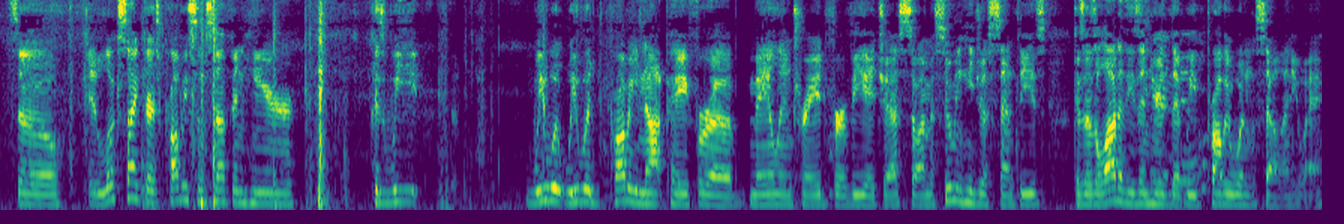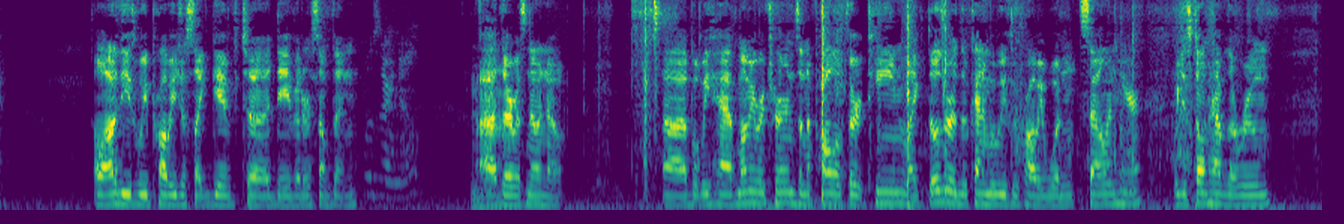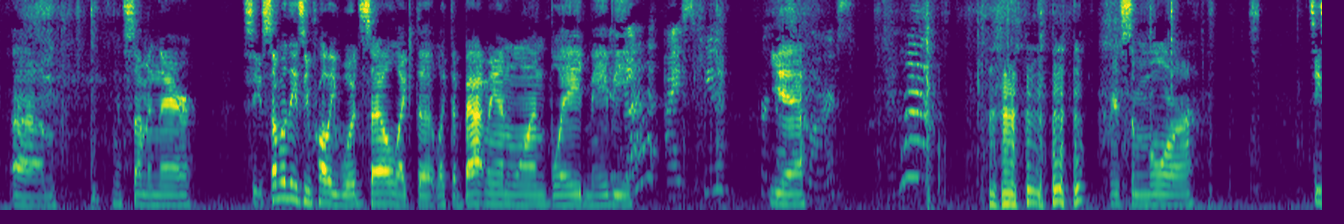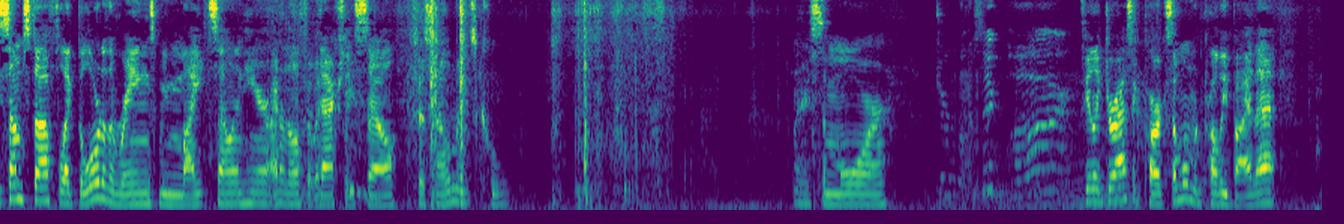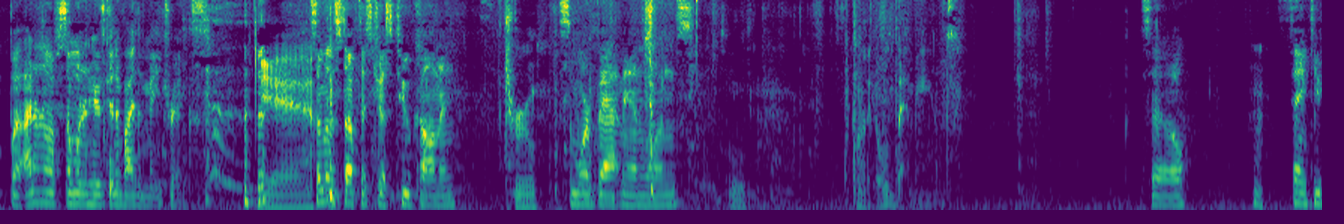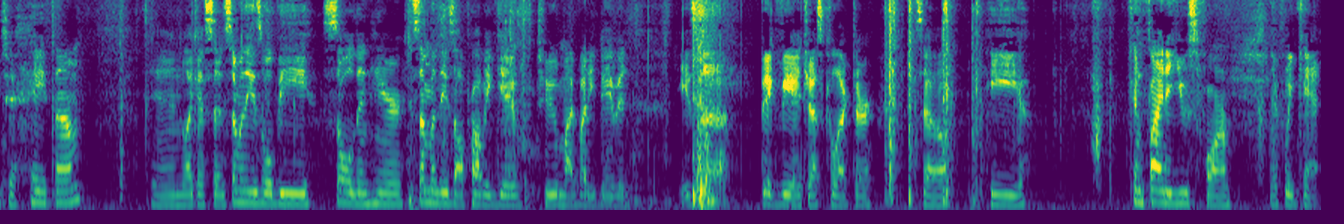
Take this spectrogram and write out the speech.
So it looks like there's probably some stuff in here because we we would we would probably not pay for a mail-in trade for VHS. So I'm assuming he just sent these because there's a lot of these in here that we probably wouldn't sell anyway. A lot of these we probably just like give to David or something. Was there a note? Uh, there was no note. Uh, but we have Mummy Returns and Apollo 13. Like those are the kind of movies we probably wouldn't sell in here. We just don't have the room. Um, and some in there. See, some of these we probably would sell, like the like the Batman one, Blade maybe. Is that Ice Cube for Yeah. Mars? Here's some more. See, some stuff like the Lord of the Rings we might sell in here. I don't know if it would actually sell. This element's cool. There's some more. Jurassic Park. I feel like Jurassic Park. Someone would probably buy that, but I don't know if someone in here is gonna buy the Matrix. Yeah. Some of the stuff that's just too common. True. Some more Batman ones. One of the old Batmans. So, hmm. thank you to Hatham. And like I said, some of these will be sold in here. Some of these I'll probably give to my buddy David. He's a big VHS collector, so he can find a use for them if we can't.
